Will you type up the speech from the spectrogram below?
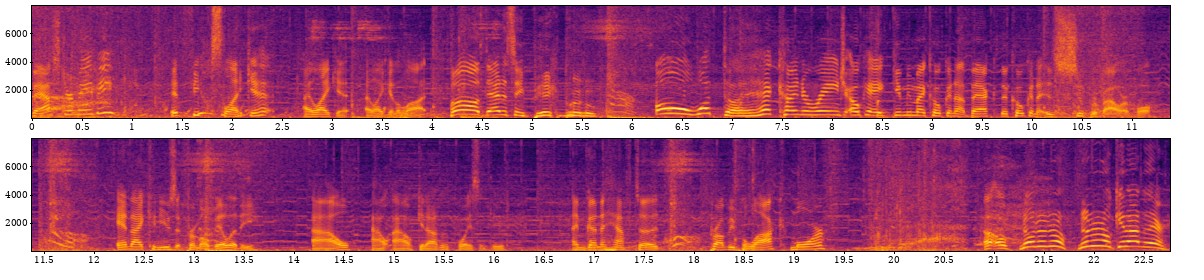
faster, maybe? It feels like it. I like it. I like it a lot. Oh, that is a big move. Oh, what the heck kind of range? Okay, give me my coconut back. The coconut is super powerful. And I can use it for mobility. Ow. Ow, ow. Get out of the poison, dude. I'm gonna have to probably block more. Uh-oh. No, no, no, no, no, no, get out of there.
